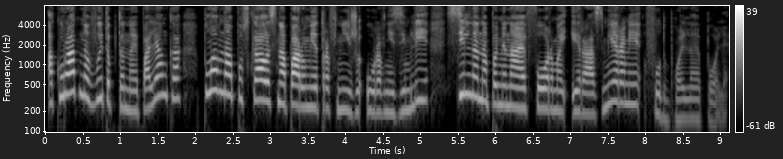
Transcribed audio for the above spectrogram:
Аккуратно вытоптанная полянка плавно опускалась на пару метров ниже уровня земли, сильно напоминая формой и размерами футбольное поле.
